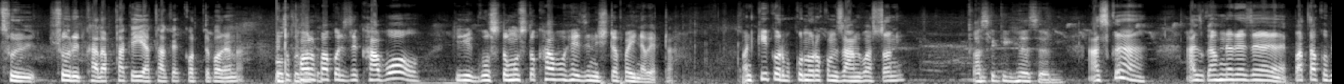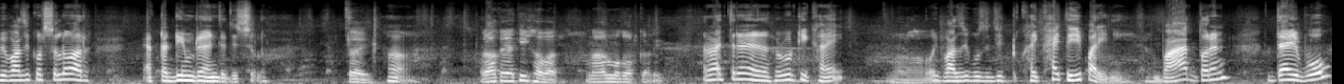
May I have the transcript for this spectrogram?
শরীর- খারাপ থাকে ইয়া থাকে করতে পারে না। একটু ফল। পাকড় যে খাব কি গোস্ত মোস্ত খাব সেই জিনিসটা পাই না একটা মানে কি করব কোনো রকম জান বাঁচানি আজকে কি খেয়েছেন? আজকে আজকে আপনার যে পাতাকপি ভাজি করছিল আর একটা ডিম রেঁধে দিছিল। তাই? হ্যাঁ। রাতে একই খাবার না অন্য তরকারি? রাত্রে রুটি খাই। ওই বাজি বুঝি যে একটু খাই খাইতেই পারিনি। ভাত ধরেন দেয় বউ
